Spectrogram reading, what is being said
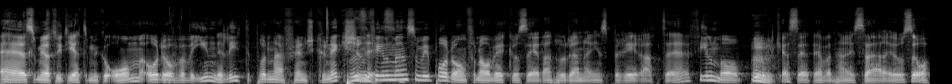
eh, som jag tyckte jättemycket om. Och då var vi inne lite på den här French Connection-filmen som vi pratade om för några veckor sedan, hur den har inspirerat eh, filmer på Mm. olika sätt, även här i Sverige och så.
